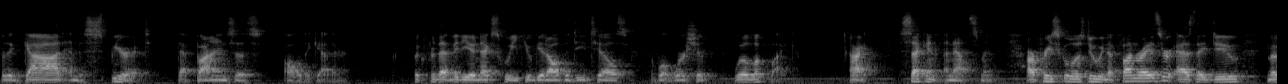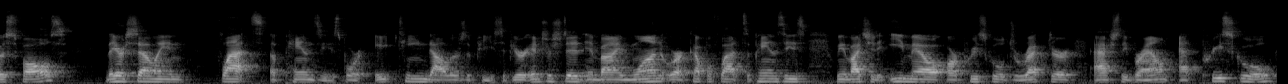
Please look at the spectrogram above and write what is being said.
for the God and the Spirit that binds us all together. Look for that video next week. You'll get all the details of what worship will look like. All right, second announcement. Our preschool is doing a fundraiser as they do most falls. They are selling flats of pansies for $18 a piece. If you're interested in buying one or a couple flats of pansies, we invite you to email our preschool director, Ashley Brown, at preschoolmpc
